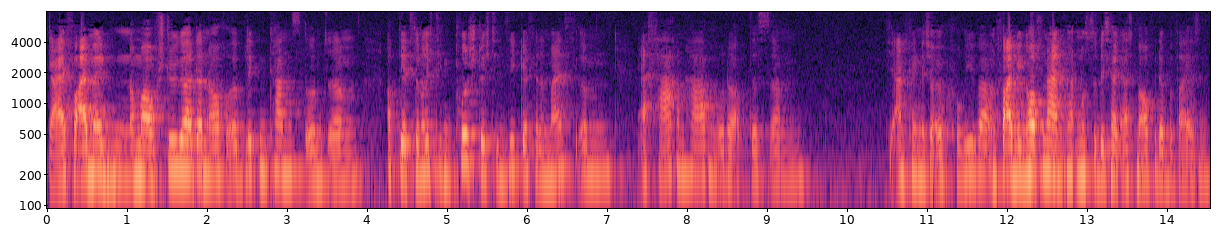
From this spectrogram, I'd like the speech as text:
geil. Vor allem, wenn du nochmal auf Stöger dann auch äh, blicken kannst und ähm, ob die jetzt den richtigen Push durch den Sieg gestern in Mainz ähm, erfahren haben oder ob das ähm, die anfängliche Euphorie war. Und vor allem wegen Hoffenheim musst du dich halt erstmal auch wieder beweisen.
